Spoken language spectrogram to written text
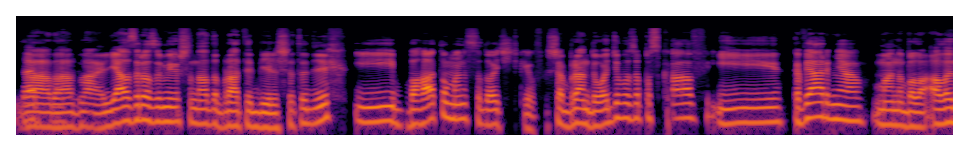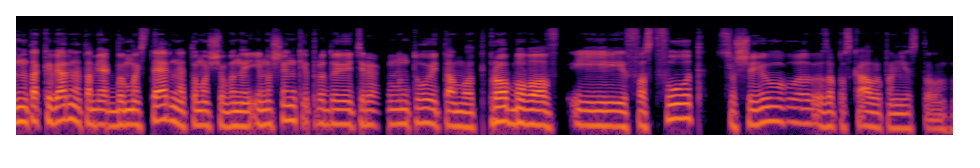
да, да, да. Я зрозумів, що треба брати більше тоді. І багато у мене садочків. Ще бренди одягу запускав, і кав'ярня у мене була, але не так кав'ярня, там якби майстерня, тому що вони і машинки продають, і ремонтують. Там от пробував і фастфуд, сушию запускали по місту.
